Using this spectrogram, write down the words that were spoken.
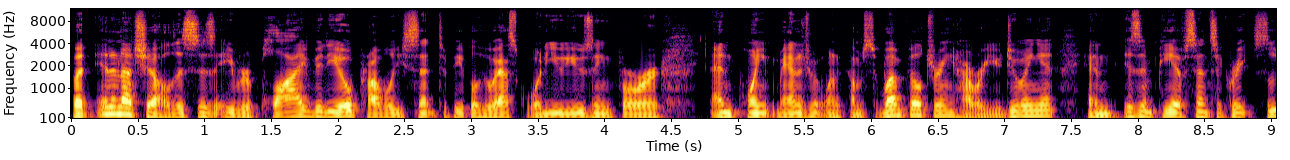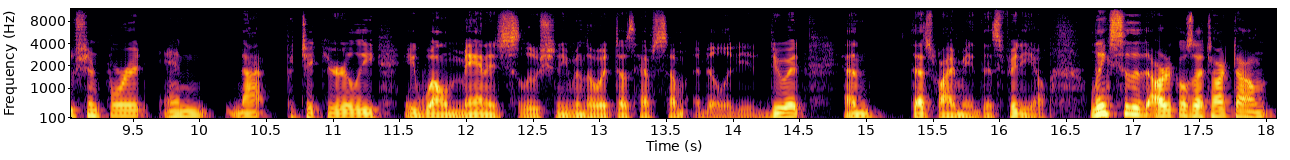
But in a nutshell, this is a reply video probably sent to people who ask, what are you using for endpoint management when it comes to web filtering? How are you doing it? And isn't pfSense a great solution for it? And not particularly a well-managed solution, even though it does have some ability to do it. And that's why I made this video. Links to the articles I talked down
